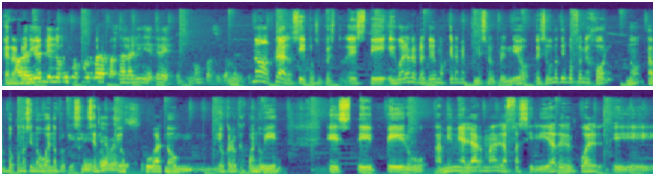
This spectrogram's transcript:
pero Ahora, yo entiendo que eso fue para pasar a línea 3, pues, ¿no? Básicamente. No, claro, sí, por supuesto. Este, igual el replanteo de Mosquera me, sorprendió. El segundo tiempo fue mejor, ¿no? Tampoco no siendo bueno, porque sinceramente jugando, yo creo que jugando bien este, pero a mí me alarma la facilidad en la cual eh,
